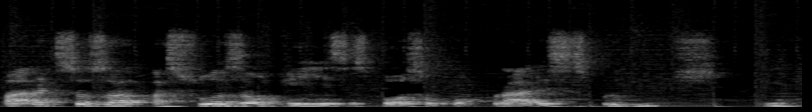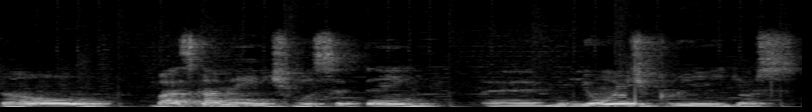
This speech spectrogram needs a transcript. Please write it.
para que suas, as suas audiências possam comprar esses produtos. Então, basicamente, você tem é, milhões de creators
